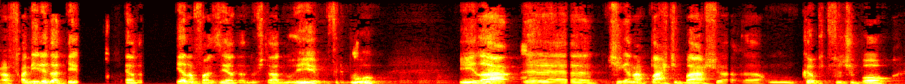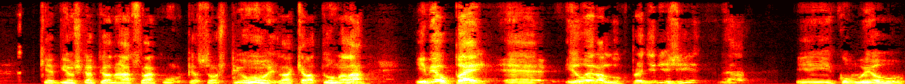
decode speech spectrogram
a família da pequena fazenda no estado do Rio, Friburgo, e lá é, tinha na parte baixa é, um campo de futebol que havia os campeonatos lá com o pessoal, os peões, lá, aquela turma lá. E meu pai, é, eu era louco para dirigir, né? E como eu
